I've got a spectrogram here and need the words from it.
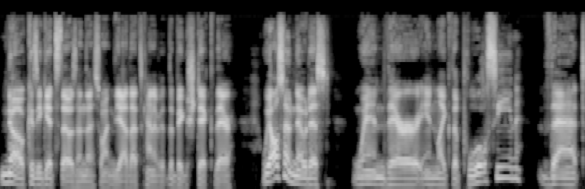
No, because he gets those in this one. Yeah, that's kind of the big shtick there. We also noticed when they're in like the pool scene that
